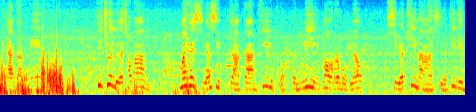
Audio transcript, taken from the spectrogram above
หน่วยงานแบบนี้ ที่ช่วยเหลือชาวบ้านไม่ให้เสียสิทธิ์จากการที่ตกเป็นหนี้นอกระบบแล้วเสียที่นาเสียที่ดิน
